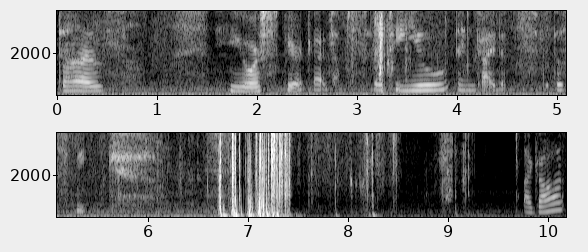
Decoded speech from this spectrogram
does your spirit guides have to to you and guidance for this week? I got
